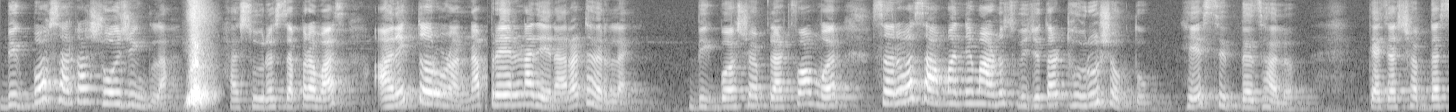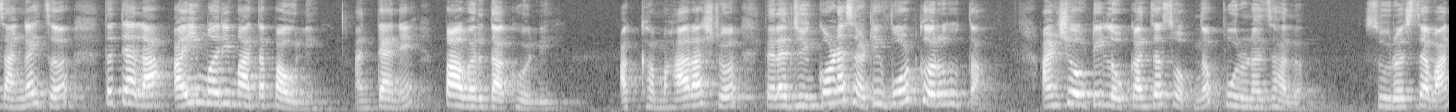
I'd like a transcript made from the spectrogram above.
बिग बॉस सारखा शो जिंकला. हा सूरजचा प्रवास अनेक तरुणांना प्रेरणा देणारा ठरलाय. बिग बॉसच्या प्लॅटफॉर्मवर सर्वसामान्य माणूस विजेता ठरू शकतो हे सिद्ध झालं. त्याच्या शब्दात सांगायचं तर त्याला आई मरी माता पावली आणि त्याने पावर दाखवली. अख्खा महाराष्ट्र त्याला जिंकवण्यासाठी वोट करत होता आणि शेवटी लोकांचं स्वप्न पूर्ण झालं. सूरज चव्हाण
